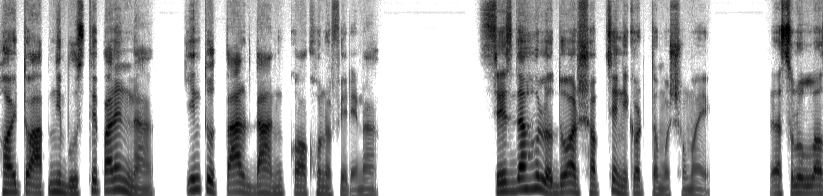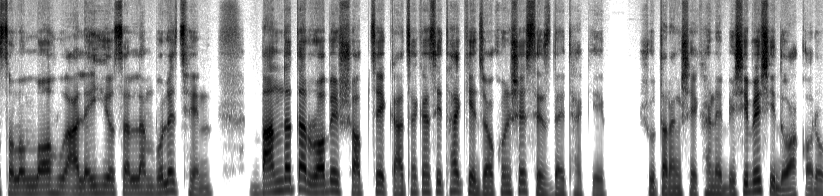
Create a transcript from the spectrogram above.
হয়তো আপনি বুঝতে পারেন না, কিন্তু তার দান কখনো ফেরে না। সেজদা হলো দোয়ার সবচেয়ে নিকটতম সময়। রাসুল্লাহ সাল্লু আলাইহিসাল্লাম বলেছেন, বান্দা তার রবের সবচেয়ে কাছাকাছি থাকে যখন সে সেজদায় থাকে। সুতরাং সেখানে বেশি বেশি দোয়া করো।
